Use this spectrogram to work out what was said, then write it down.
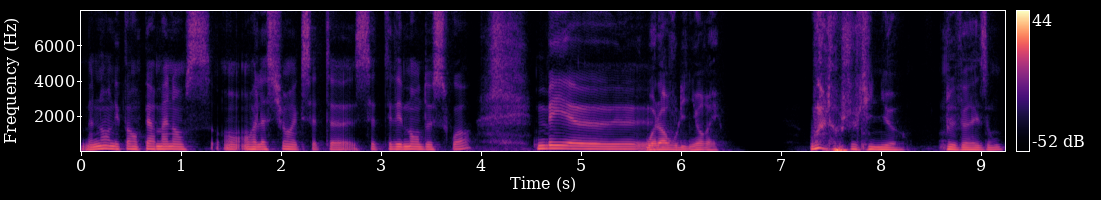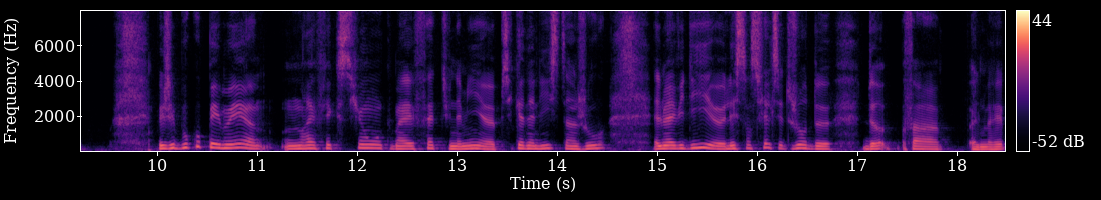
Maintenant, on n'est pas en permanence en, en relation avec cette, euh, cet élément de soi, mais euh, Ou alors vous l'ignorez. ou alors je l'ignore. Vous avez raison. Mais j'ai beaucoup aimé euh, une réflexion que m'avait faite une amie euh, psychanalyste un jour. Elle m'avait dit euh, l'essentiel, c'est toujours de, enfin, elle m'avait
